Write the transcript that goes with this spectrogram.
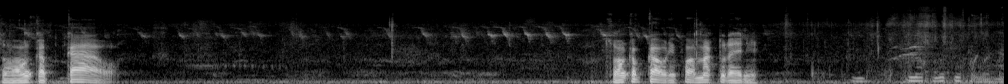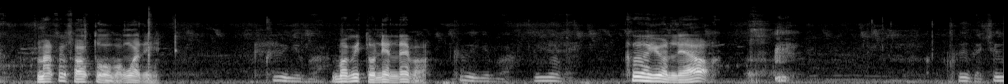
สองกับเก้าสองกับเก้านี่พ่อมักตัวใดนี่ นักมุติตัวนะมักทั้งสองตัวบอกว่านี่คืออยู่บ่บ่มีตัวเน้นได้บ่คืออยู่บ่คืออยู่ไหนคืออยู่นั่นแหล้ว คือกับชื่อ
